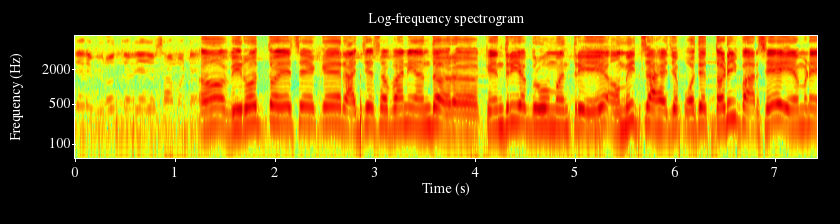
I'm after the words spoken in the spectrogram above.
વિરોધ તો એ છે કે રાજ્યસભાની અંદર કેન્દ્રીય ગૃહમંત્રી અમિત શાહે જે પોતે તડીપાર છે એમણે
